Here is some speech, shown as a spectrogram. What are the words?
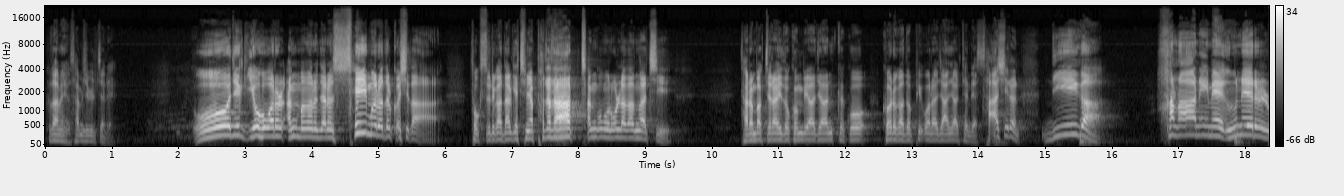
그 다음에 31절에. 오직 여호와를 악망하는 자는 새 힘을 얻을 것이다. 독수리가 날개치며 파다닥 창공을 올라간 같이. 다른 박질아이도 곤비하지 않겠고 걸어가도 피곤하지 아니할 텐데 사실은 네가 하나님의 은혜를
